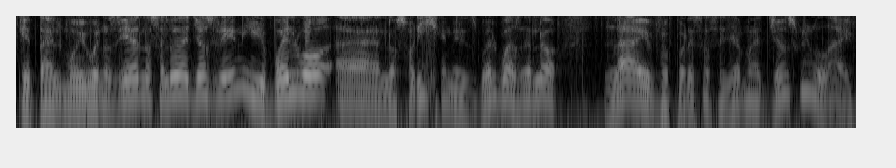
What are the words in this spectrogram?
¿Qué tal? Muy buenos días. Los saluda Josh Green y vuelvo a los orígenes. Vuelvo a hacerlo live. Por eso se llama Josh Green Live.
